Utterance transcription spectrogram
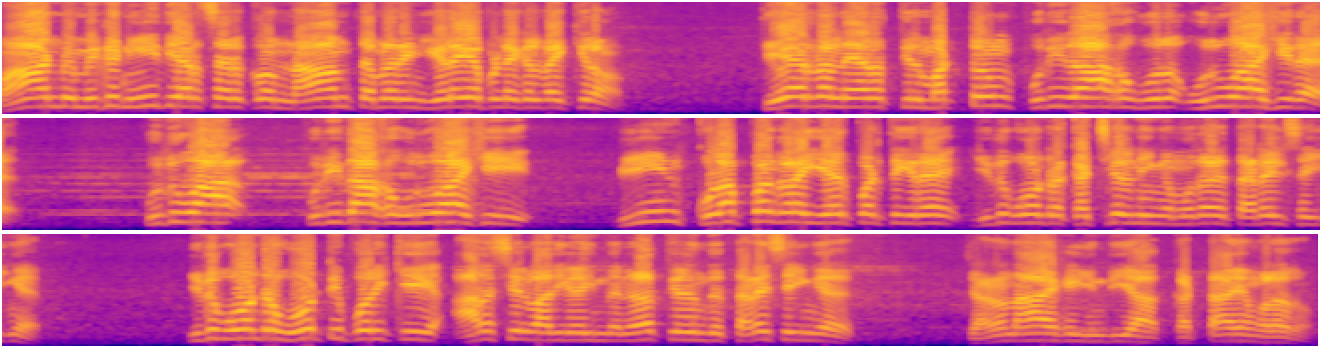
மாண்புமிகு நீதி அரசருக்கும் நாம் தமிழரின் இளைய பிள்ளைகள் வைக்கிறோம். தேர்தல் நேரத்தில் மட்டும் புதிதாக உரு உருவாகிற புதுவா புதிதாக உருவாகி வீண் குழப்பங்களை ஏற்படுத்துகிற இது போன்ற கட்சிகள் நீங்கள் முதல்ல தடை செய்யுங்க. இது போன்ற ஓட்டு பொறுக்கி அரசியல்வாதிகளை இந்த நிலத்திலிருந்து தடை செய்யுங்க. ஜனநாயக இந்தியா கட்டாயம் வளரும்.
